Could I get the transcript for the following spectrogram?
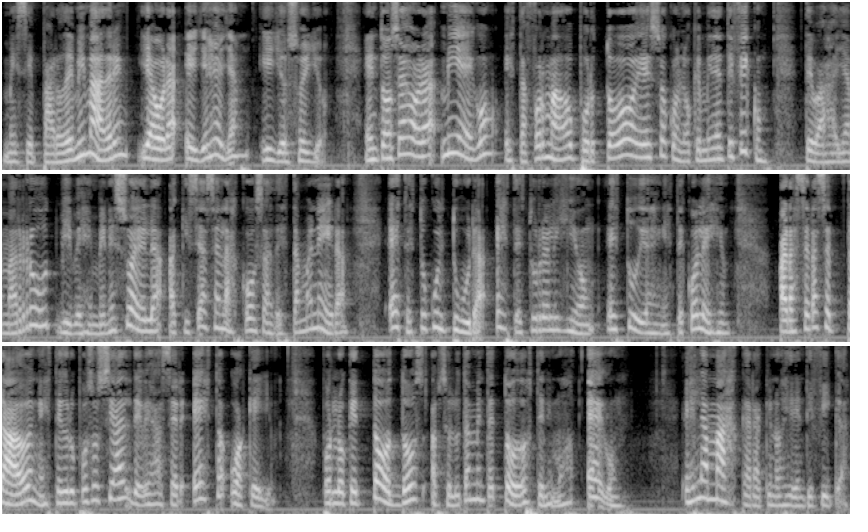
Me separo de mi madre y ahora ella es ella y yo soy yo. Entonces ahora mi ego está formado por todo eso con lo que me identifico. Te vas a llamar Ruth, vives en Venezuela, aquí se hacen las cosas de esta manera, esta es tu cultura, esta es tu religión, estudias en este colegio. Para ser aceptado en este grupo social debes hacer esto o aquello. Por lo que todos, absolutamente todos, tenemos ego. Es la máscara que nos identifica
